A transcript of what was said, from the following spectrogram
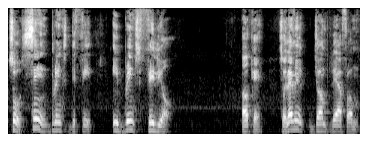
So sin brings defeat. It brings failure. Okay. So let me jump there from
